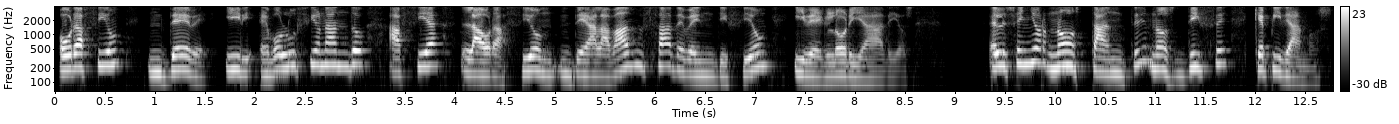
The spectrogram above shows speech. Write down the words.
oración debe ir evolucionando hacia la oración de alabanza, de bendición y de gloria a Dios. El Señor, no obstante, nos dice que pidamos,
